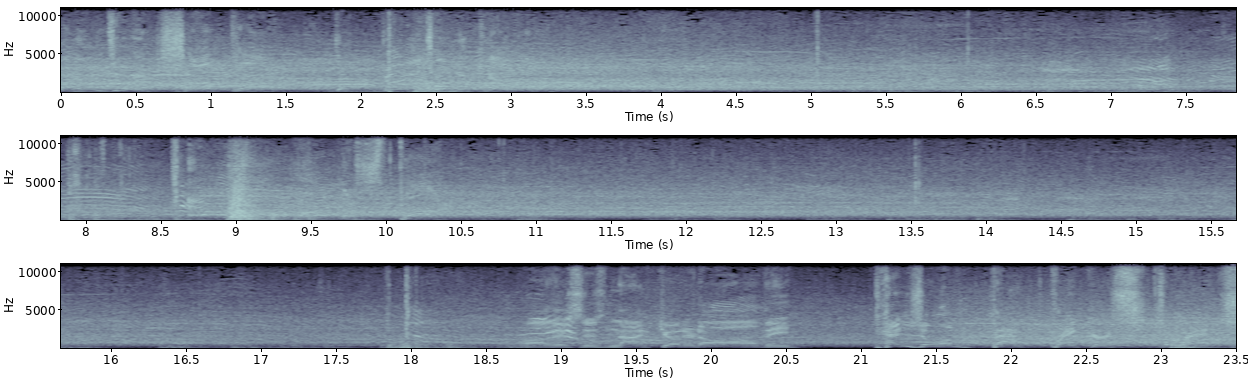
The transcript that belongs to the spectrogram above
right into a chop block. Debilitating counter. Elbow on the spot. Oh, this is not good at all. The pendulum backbreaker stretch.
